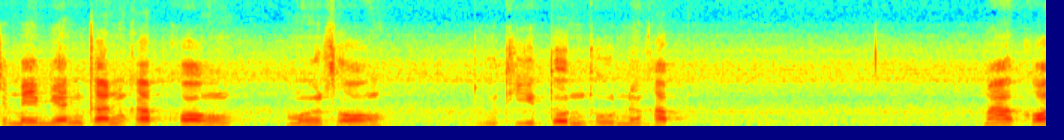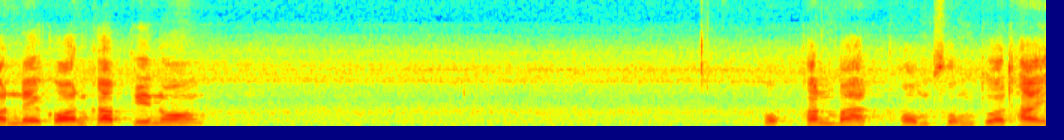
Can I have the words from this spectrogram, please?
จะไม่เหมือนกันครับของมือสองอยู่ที่ต้นทุนนะครับ มาก่อนได้ก่อนครับพี่น้องหกพันบาทพร้อมส่งตัวไทย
